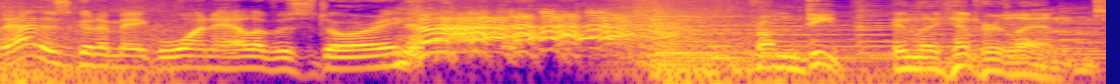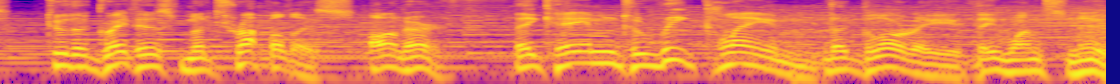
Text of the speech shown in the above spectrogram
That is gonna make one hell of a story. From deep in the hinterlands to the greatest metropolis on Earth, they came to reclaim the glory they once knew.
